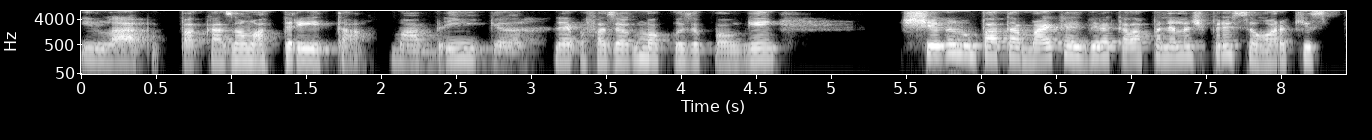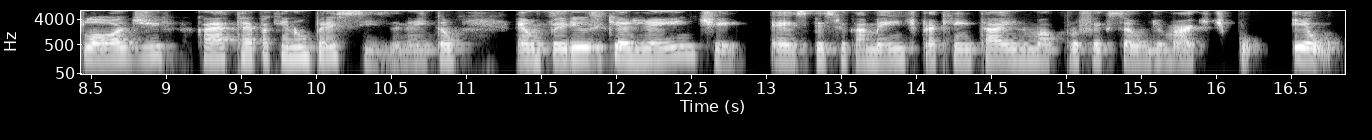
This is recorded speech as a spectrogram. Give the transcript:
ir lá para casar uma treta, uma briga, né, para fazer alguma coisa com alguém, chega num patamar que aí vira aquela panela de pressão. A hora que explode, cai até para quem não precisa, né? Então, é um período que a gente, é, especificamente, para quem está aí numa profissão de marketing, tipo eu,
